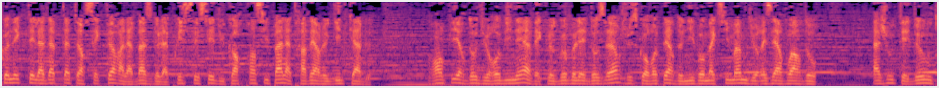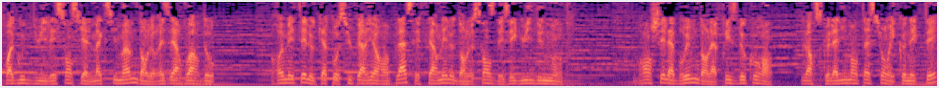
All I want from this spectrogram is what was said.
Connectez l'adaptateur secteur à la base de la prise CC du corps principal à travers le guide câble. Remplir d'eau du robinet avec le gobelet doseur jusqu'au repère de niveau maximum du réservoir d'eau. Ajoutez 2 ou 3 gouttes d'huile essentielle maximum dans le réservoir d'eau. Remettez le capot supérieur en place et fermez-le dans le sens des aiguilles d'une montre. Branchez la brume dans la prise de courant. Lorsque l'alimentation est connectée,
